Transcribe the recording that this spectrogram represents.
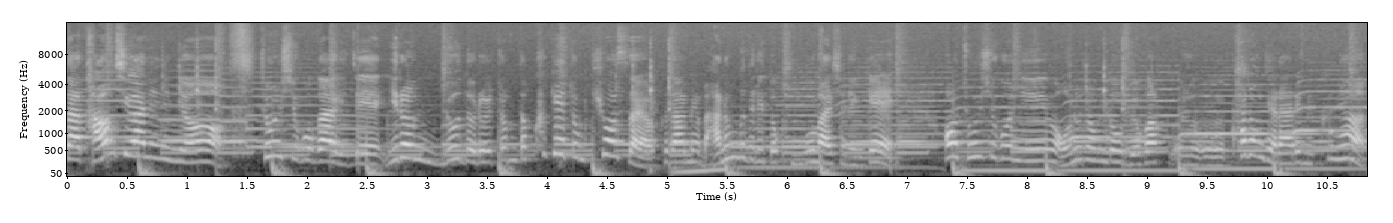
자, 다음 시간에는요, 조울시고가 이제 이런 묘들을 좀 더 크게 좀 키웠어요. 그 다음에 많은 분들이 또 궁금하시는 게, 어, 조울시고님 어느 정도 묘가, 어, 파종 제라늄이 크면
